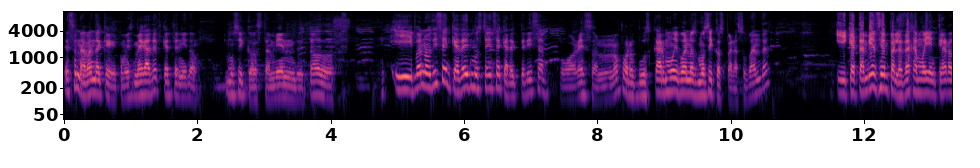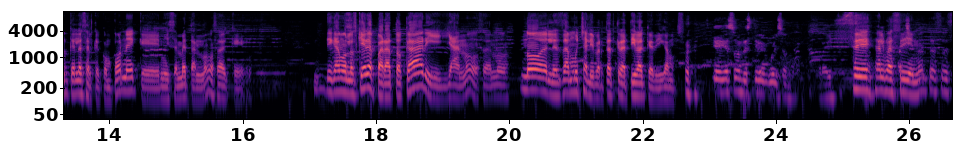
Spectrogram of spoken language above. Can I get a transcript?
Es una banda que, como dice Megadeth, que ha tenido músicos también de todos. Y bueno, dicen que Dave Mustaine se caracteriza por eso, ¿no? Por buscar muy buenos músicos para su banda. Y que también siempre les deja muy en claro que él es el que compone, que ni se metan, ¿no? O sea, que digamos, los quiere para tocar y ya, ¿no? O sea, no, no les da mucha libertad creativa que digamos. Que es un Steven Wilson. por ahí. Sí, algo así, ¿no? Entonces,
